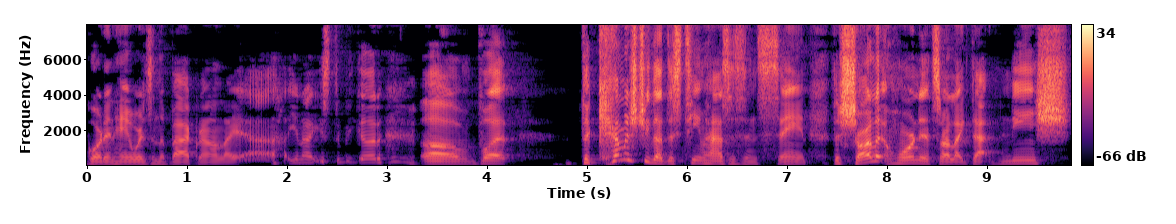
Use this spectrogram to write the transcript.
Gordon Hayward's in the background, like yeah, you know, I used to be good, um, but the chemistry that this team has is insane. The Charlotte Hornets are like that niche,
